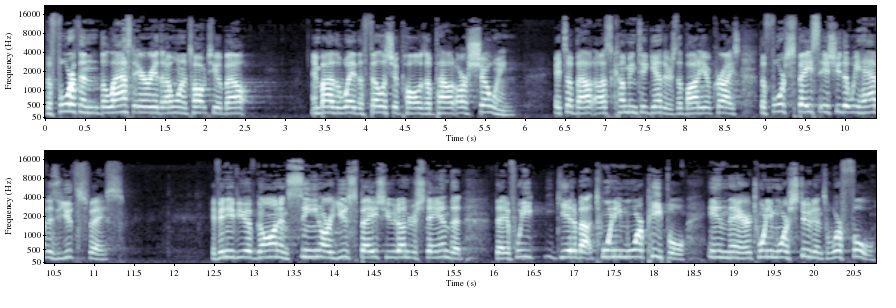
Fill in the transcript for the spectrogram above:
The fourth and the last area that I want to talk to you about and by the way, the fellowship hall is about our showing. It's about us coming together as the body of Christ. The fourth space issue that we have is youth space. If any of you have gone and seen our youth space, you'd understand that, that if we get about 20 more people in there, 20 more students, we're full.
